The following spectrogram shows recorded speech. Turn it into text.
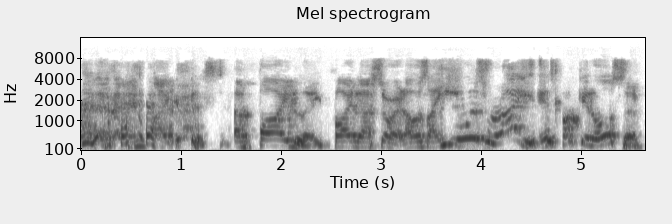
and, like, and finally, finally, I saw it. And I was like, "He was right. It's fucking awesome."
